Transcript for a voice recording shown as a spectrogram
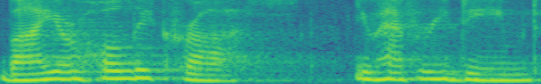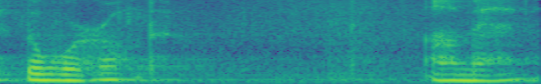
By your holy cross, you have redeemed the world. Amen.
